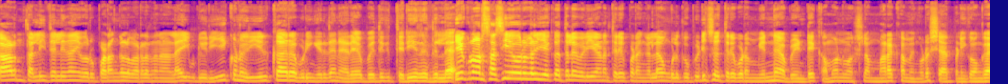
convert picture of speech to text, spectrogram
காலம் தள்ளி தள்ளி தான் இவர் படங்கள் வர்றதுனால இப்படி ஒரு இயக்குனர் இருக்காரு அப்படிங்கிறத நிறைய பேருக்கு தெரியறது இல்ல இயக்குனர் சசி அவர்கள் இயக்கத்துல வெளியான திரைப்படங்கள்ல உங்களுக்கு பிடிச்ச திரைப்படம் என்ன அப்படின்ட்டு கமெண்ட் பாக்ஸ்ல மறக்காம கூட ஷேர் பண்ணிக்கோங்க.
